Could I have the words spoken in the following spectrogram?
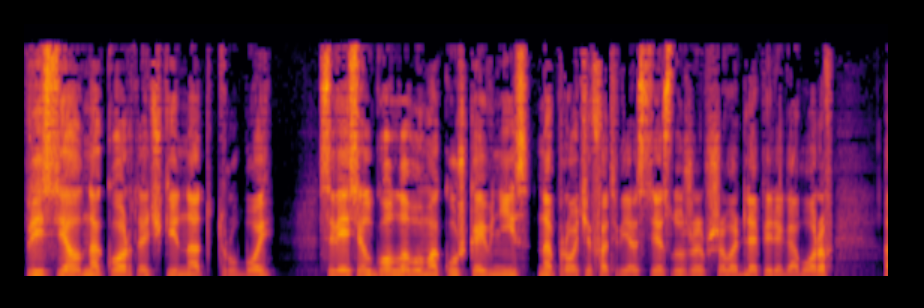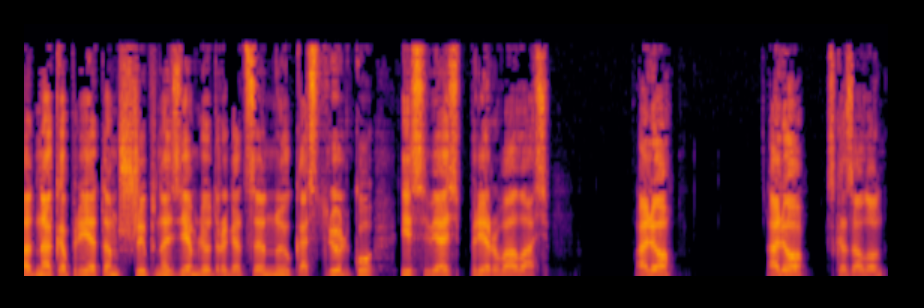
присел на корточки над трубой, свесил голову макушкой вниз напротив отверстия, служившего для переговоров, однако при этом сшиб на землю драгоценную кастрюльку, и связь прервалась. «Алло! Алло!» — сказал он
